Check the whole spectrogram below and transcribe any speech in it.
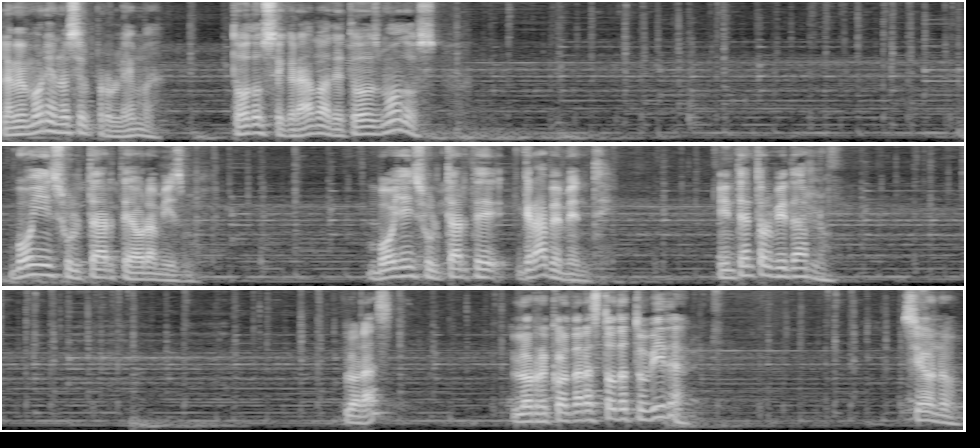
La memoria no es el problema. Todo se graba de todos modos. Voy a insultarte ahora mismo. Voy a insultarte gravemente. Intenta olvidarlo. ¿Lo harás? Lo recordarás toda tu vida. ¿Sí o no?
